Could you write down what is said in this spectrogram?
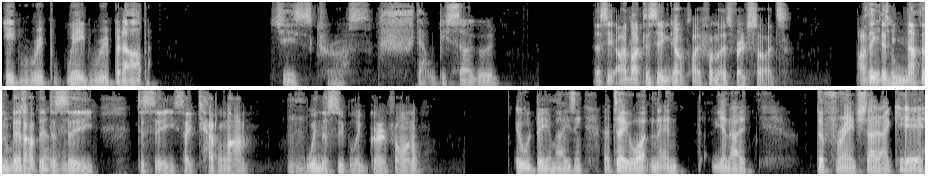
he'd rip he'd rip it up. Jesus Christ. That would be so good. Now, See, I'd like to see him go and play for one of those French sides. I think Yeah, there'd be nothing better than to see to see, say, Catalan Mm. win the Super League Grand Final. It would be amazing. I tell you what, and, and you know, the French they don't care.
